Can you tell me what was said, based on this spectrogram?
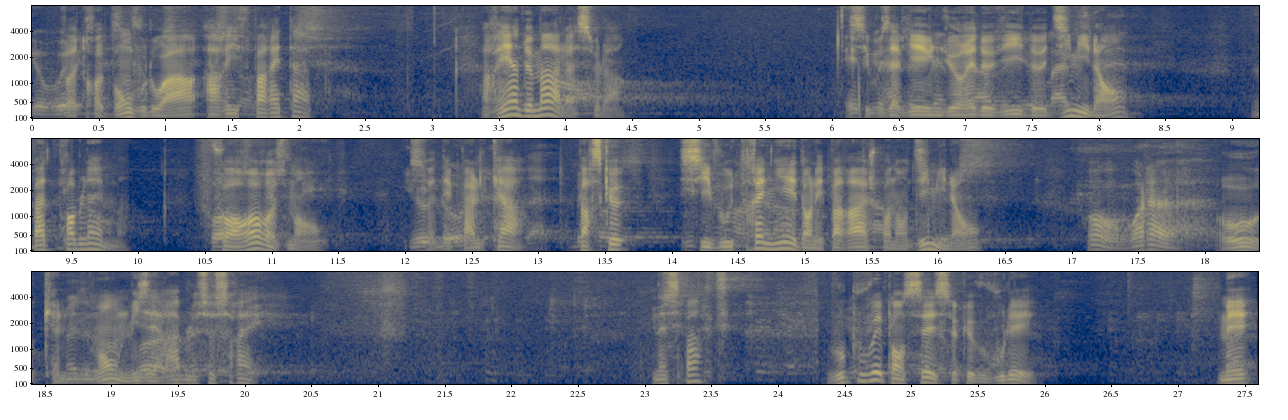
votre bon vouloir arrive par étapes. Rien de mal à cela. Si vous aviez une durée de vie de dix mille ans, pas de problème. Fort heureusement, ce n'est pas le cas, parce que si vous traîniez dans les parages pendant dix mille ans, oh, quel monde misérable ce serait. n'est-ce pas? Vous pouvez penser ce que vous voulez, mais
